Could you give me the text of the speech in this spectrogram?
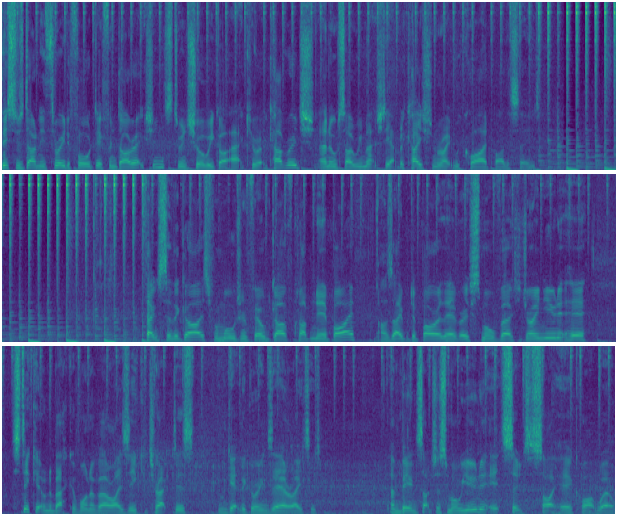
This was done in three to four different directions to ensure we got accurate coverage and also we matched the application rate required by the seed. Thanks to the guys from Waldringfield Golf Club nearby, I was able to borrow their very small Vertidrain unit here, stick it on the back of one of our Iseki tractors and get the greens aerated. And being such a small unit, it suits the site here quite well.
